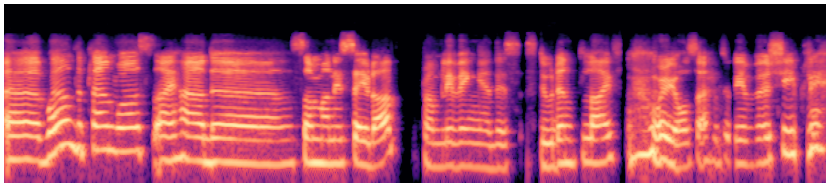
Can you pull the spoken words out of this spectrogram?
Uh, well, the plan was I had uh, some money saved up from living this student life where you also have to live uh, cheaply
